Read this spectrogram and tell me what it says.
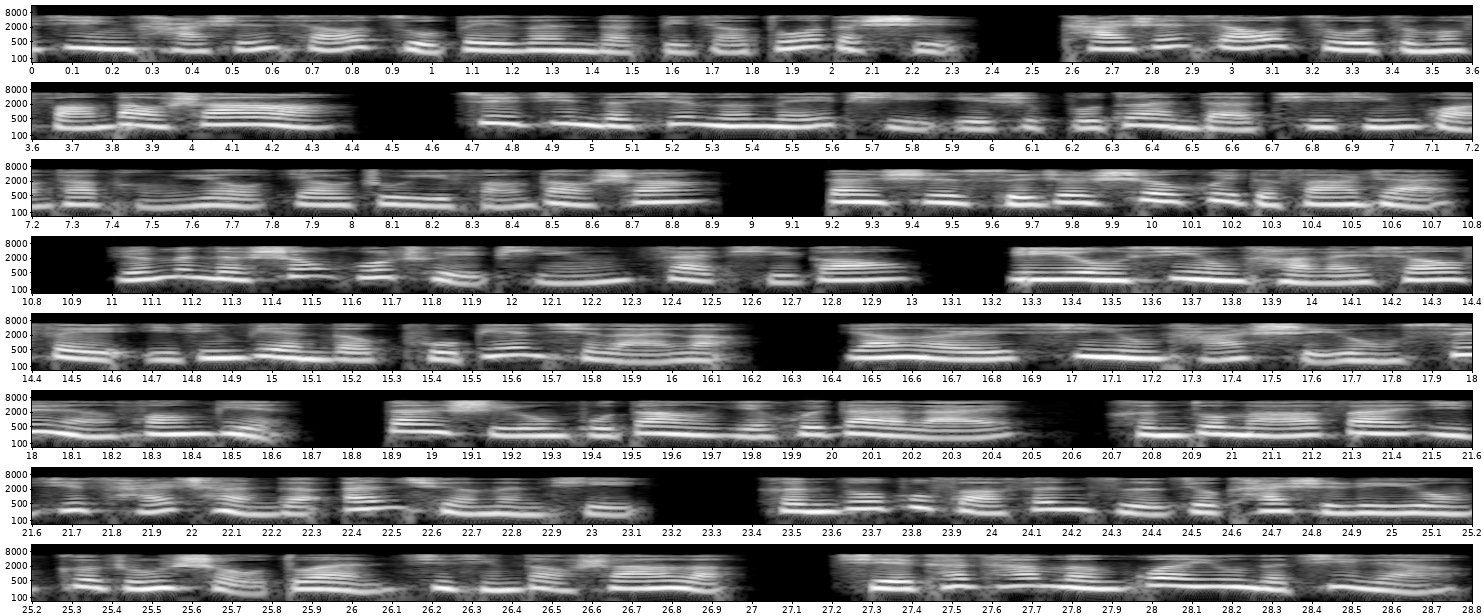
最近卡神小组被问的比较多的是，卡神小组怎么防盗刷啊？最近的新闻媒体也是不断的提醒广大朋友要注意防盗刷。但是随着社会的发展，人们的生活水平在提高，利用信用卡来消费已经变得普遍起来了。然而，信用卡使用虽然方便，但使用不当也会带来很多麻烦以及财产的安全问题。很多不法分子就开始利用各种手段进行盗刷了。且看他们惯用的伎俩：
